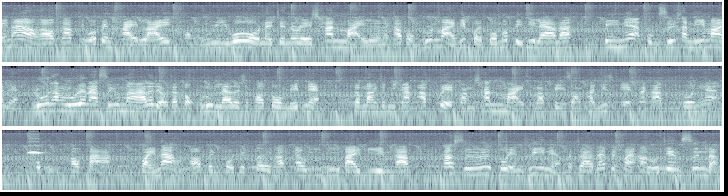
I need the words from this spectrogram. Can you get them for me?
ไฟหน้าของเราครับถือว่าเป็นไฮไลท์ของ vivo ในเจเนอเรชันใหม่เลยนะครับผมรุ่นใหม่ที่เปิดตัวเมื่อปีที่แล้วนะ ปีนี้ผมซื้อคันนี้มาเนี่ยรู้ทั้งรู้เลยนะซื้อมาแล้วเดี๋ยวจะตกรุ่นแล้วโดยเฉพาะตัวมิดเนี่ยกำลังจะมีการอัปเกรดฟังก์ชันใหม่สำหรับปี 2021 นะครับ ตัวนี้โอ้โหเข้าตาไฟหน้าของเขาเป็นโปรเจคเตอร์ครับ LED by beam ครับ ถ้าซื้อตัว entry เนี่ย มันจะได้เป็นไฟฮาโลเจนซึ่งแบบ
